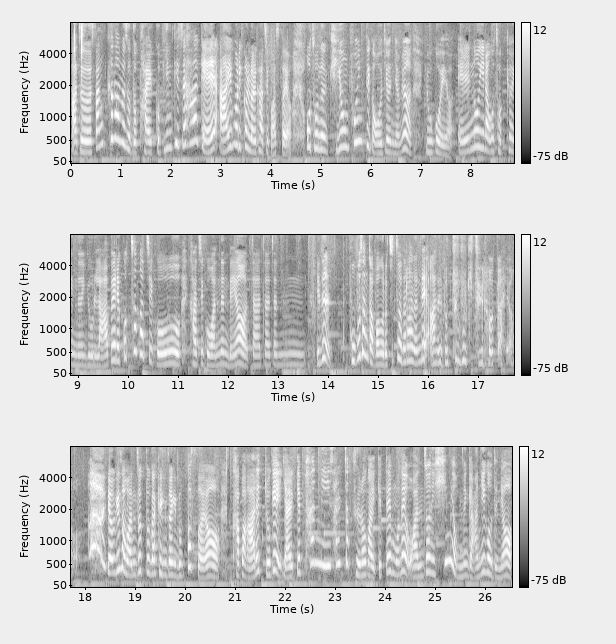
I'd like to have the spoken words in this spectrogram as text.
아주 상큼하면서도 밝고 빈티지하게 아이보리 컬러를 가지고 왔어요. 어, 저는 귀여운 포인트가 어디였냐면 요거예요. 엘노이라고 적혀있는 요 라벨에 꽂혀가지고 가지고 왔는데요. 짜자잔. 얘는 보부상 가방으로 추천을 하는데 안에 노트북이 들어가요. 여기서 만족도가 굉장히 높았어요. 가방 아래쪽에 얇게 판이 살짝 들어가 있기 때문에 완전히 힘이 없는 게 아니거든요.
